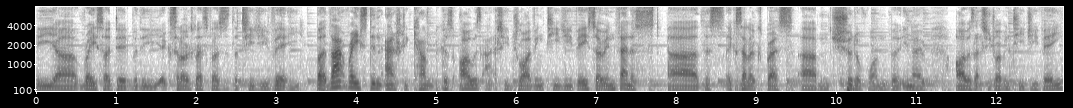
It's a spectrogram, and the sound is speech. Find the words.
the uh, race I did with the Acela Express versus the TGV. But that race didn't actually count because I was actually driving TGV. So in fairness, uh, this Acela Express um, should have won, but you know, I was actually driving TGV.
